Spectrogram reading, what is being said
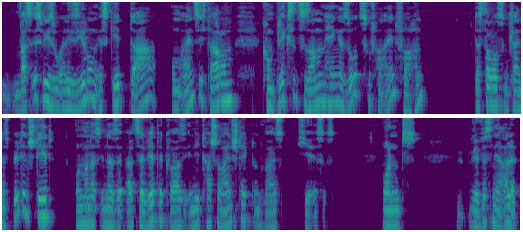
was ist Visualisierung? Es geht da um einzig darum, komplexe Zusammenhänge so zu vereinfachen, dass daraus ein kleines Bild entsteht und man das in der, als Serviette quasi in die Tasche reinsteckt und weiß, hier ist es. Und wir wissen ja alle,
